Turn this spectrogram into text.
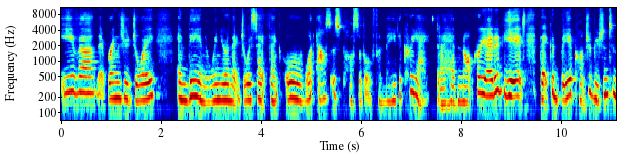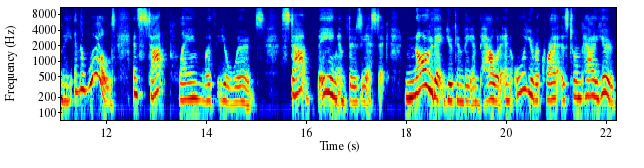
whatever that brings you joy and then when you're in that joy state, think, oh, what else is possible for me to create that I have not created yet that could be a contribution to me in the world? And start playing with your words. Start being enthusiastic. Know that you can be empowered, and all you require is to empower you.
